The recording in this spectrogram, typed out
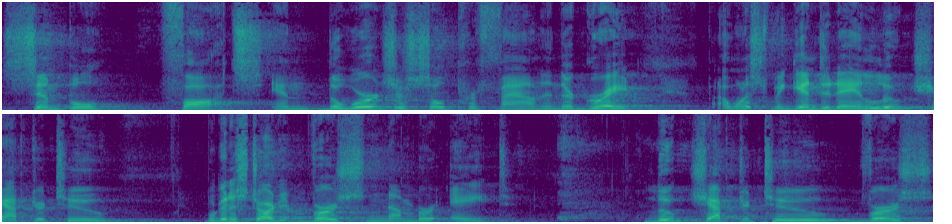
simple thoughts. And the words are so profound and they're great. I want us to begin today in Luke chapter 2. We're going to start at verse number 8. Luke chapter 2, verse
